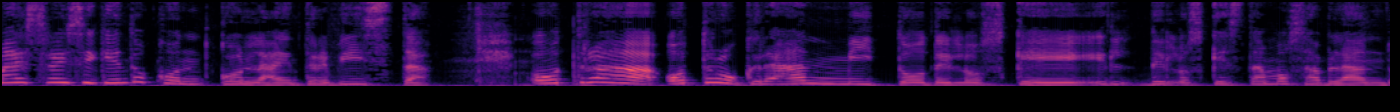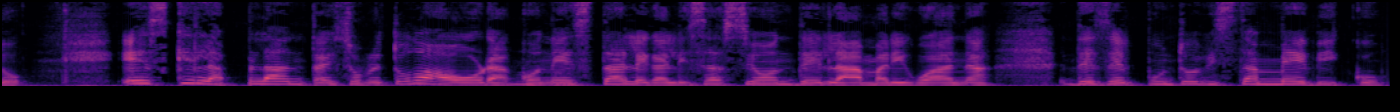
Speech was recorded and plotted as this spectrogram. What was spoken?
Maestra, y siguiendo con, con, la entrevista, otra, otro gran mito de los, que, de los que estamos hablando es que la planta, y sobre todo ahora con esta legalización de la marihuana desde el punto de vista médico,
